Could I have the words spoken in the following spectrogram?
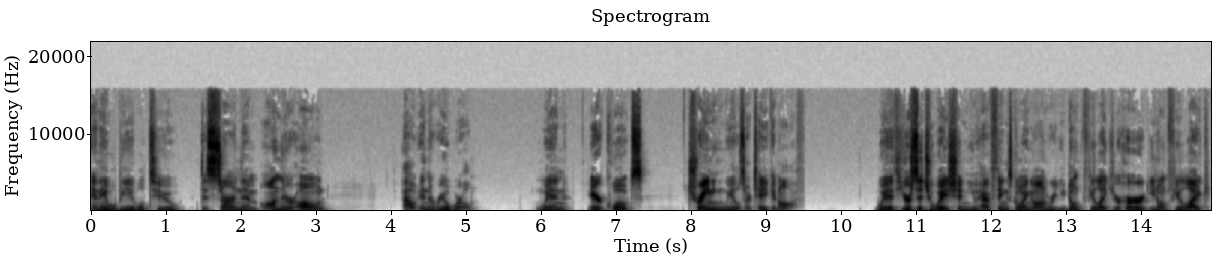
and they will be able to discern them on their own out in the real world when air quotes training wheels are taken off. With your situation, you have things going on where you don't feel like you're heard, you don't feel like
